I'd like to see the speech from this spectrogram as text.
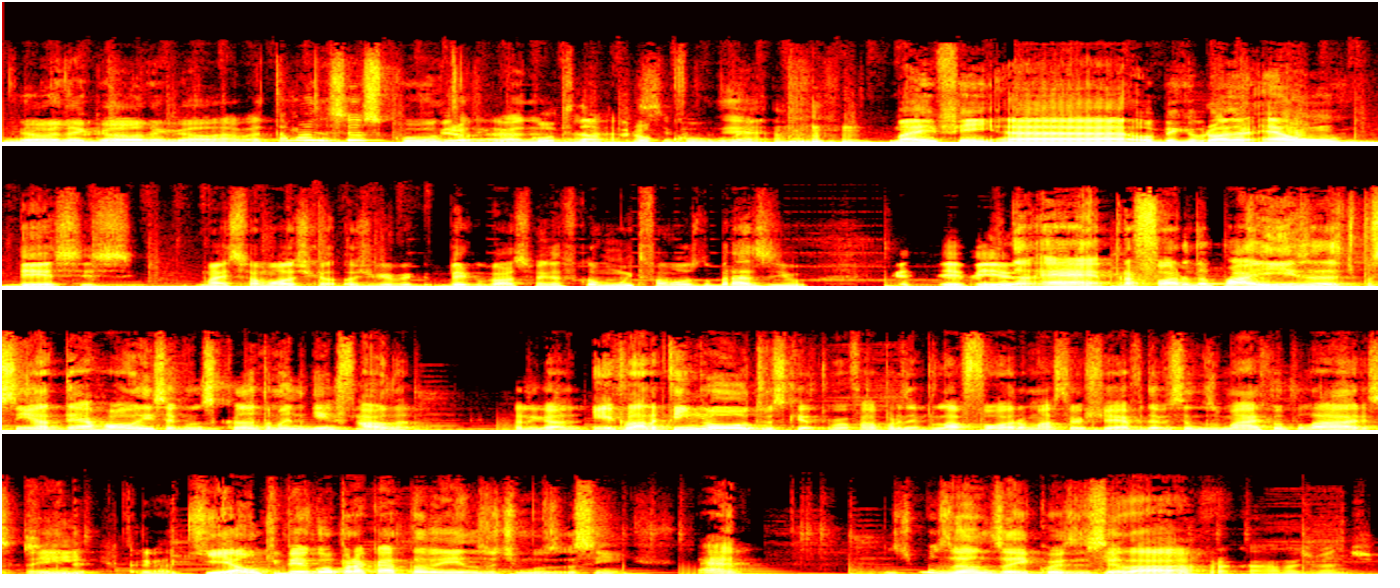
Não, é legal, legal. Ah, vai tomar nos seus cu, Virou, tá virou cult não, Ah, virou fuder. né? Mas enfim, eh, o Big Brother é um desses mais famosos. Acho que, acho que o Big- Big Brother ainda ficou muito famoso no Brasil. Teve... É, pra fora do país, tipo assim, até rola isso em alguns cantos, mas ninguém fala. Tá ligado? E é claro que tem outros que a turma fala. Por exemplo, lá fora o Masterchef deve ser um dos mais populares Sim. ainda. tá ligado? Que é um que pegou pra cá também nos últimos, assim. É, nos últimos anos aí, coisa de, sei lá, Pra cá, mais ou menos.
